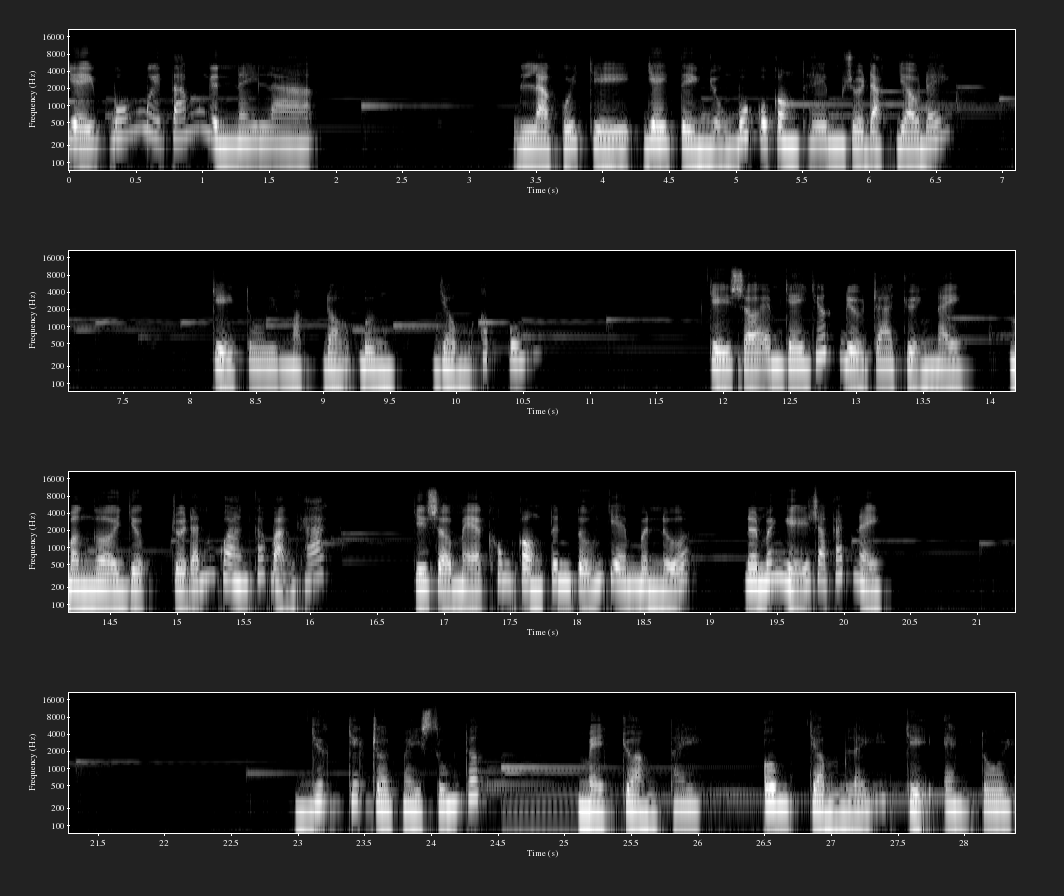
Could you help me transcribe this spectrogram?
Vậy 48.000 này là là của chị dây tiền nhuận bút của con thêm rồi đặt vào đấy. Chị tôi mặt đỏ bừng, giọng ấp úng. Chị sợ em dây dứt điều tra chuyện này mà ngờ giật rồi đánh quan các bạn khác. Chị sợ mẹ không còn tin tưởng cho em mình nữa nên mới nghĩ ra cách này. Dứt chiếc roi mây xuống đất, mẹ choàng tay ôm chầm lấy chị em tôi.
